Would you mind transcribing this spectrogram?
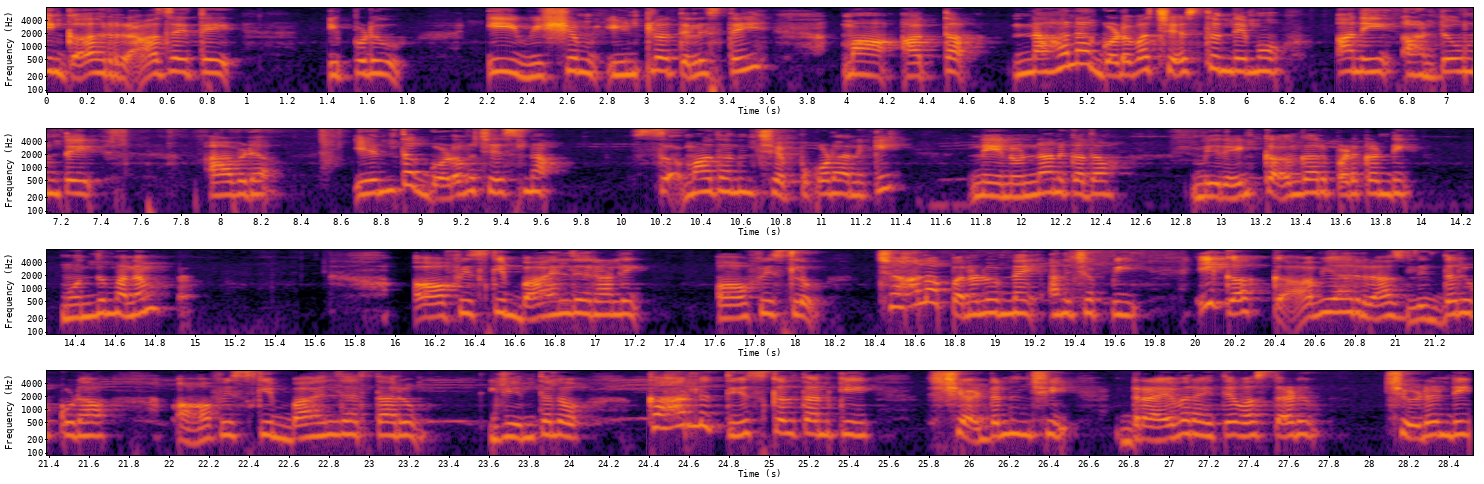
ఇంకా రాజ్ అయితే ఇప్పుడు ఈ విషయం ఇంట్లో తెలిస్తే మా అత్త నాన్న గొడవ చేస్తుందేమో అని అంటూ ఉంటే ఆవిడ ఎంత గొడవ చేసినా సమాధానం చెప్పుకోవడానికి నేనున్నాను కదా. మీరేం కంగారు పడకండి. ముందు మనం ఆఫీస్కి బయలుదేరాలి. ఆఫీస్లో చాలా పనులున్నాయి అని చెప్పి ఇక కావ్య రాజులిద్దరూ కూడా ఆఫీస్కి బయలుదేరతారు. ఇంతలో కార్లు తీసుకెళ్తానికి షెడ్ నుంచి డ్రైవర్ అయితే వస్తాడు. చూడండి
